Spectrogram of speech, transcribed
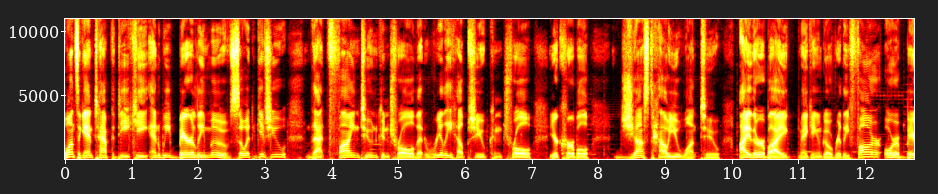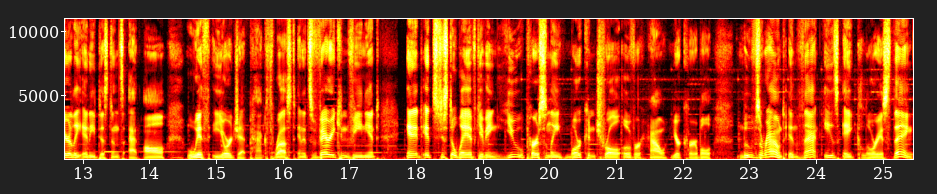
once again tap the D key and we barely move. So it gives you that fine-tuned control that really helps you control your Kerbal just how you want to, either by making him go really far or barely any distance at all with your jetpack thrust. And it's very convenient and it's just a way of giving you personally more control over how your Kerbal moves around, and that is a glorious thing.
